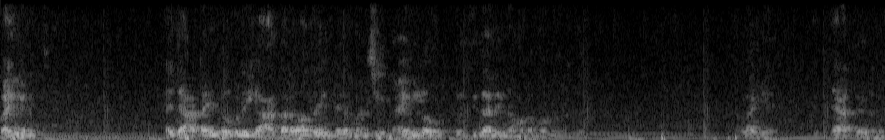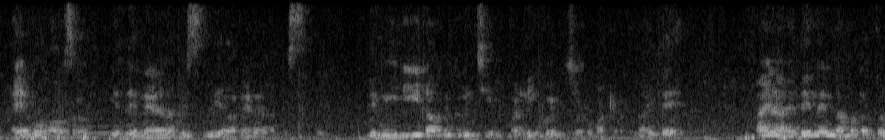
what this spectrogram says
భయం కలుగుతుంది అయితే ఆ టైం లోపల ఇక ఆ తర్వాత ఏంటంటే మనిషికి భయంలో ప్రతిదాన్ని నమ్మడం మొదలుపెడుతుంది అలాగే విద్యార్థి భయము అవసరం ఏదైనా నమ్మిస్తుంది ఎవరినైనా నమ్మిస్తుంది. దీన్ని ఈ టాపిక్ గురించి మళ్ళీ ఇంకో ఎపిసోడ్లో మాట్లాడుకుందాం. అయితే ఆయన ఏదైనా నమ్మటంతో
